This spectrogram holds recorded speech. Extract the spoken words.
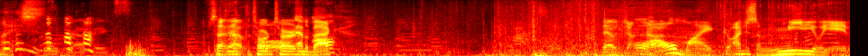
Nice. Low graphics. I'm setting That up the tor- ball- turret in that the back. ball? That was junk. Oh, oh my god! I just immediately ate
